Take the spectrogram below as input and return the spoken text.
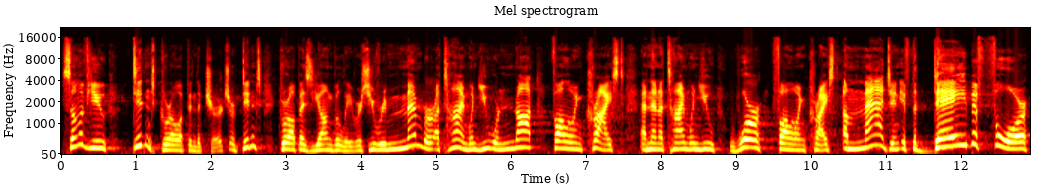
Some of you didn't grow up in the church or didn't grow up as young believers. You remember a time when you were not following Christ and then a time when you were following Christ. Imagine if the day before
